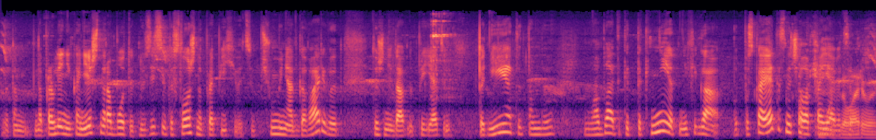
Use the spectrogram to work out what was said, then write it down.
в этом направлении, конечно, работает, но здесь это сложно пропихивать. Почему меня отговаривают? Тоже недавно приятель, да нет, ты там, бла-бла. Так, так нет, нифига. Вот пускай это сначала а проявится.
